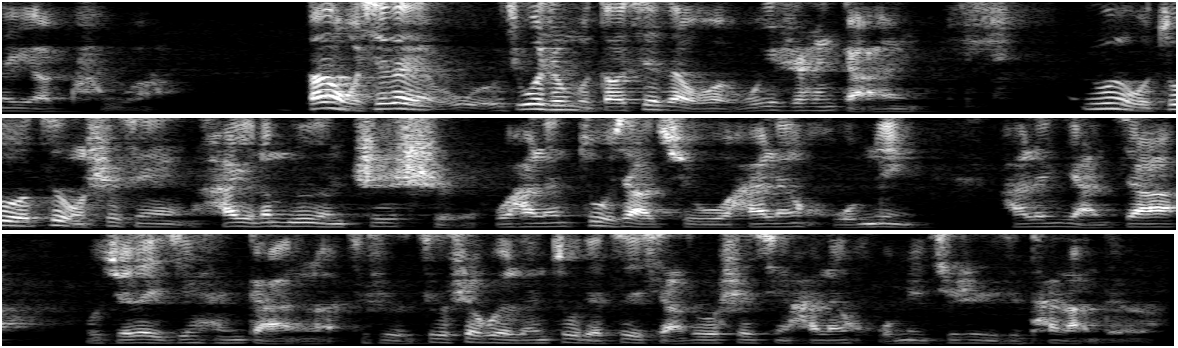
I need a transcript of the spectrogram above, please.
累啊苦啊。当然，我现在我为什么我到现在我我一直很感恩，因为我做这种事情还有那么多人支持，我还能做下去，我还能活命，还能养家。我觉得已经很感恩了，就是这个社会能做点自己想做的事情，还能活命，其实已经太难得了。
